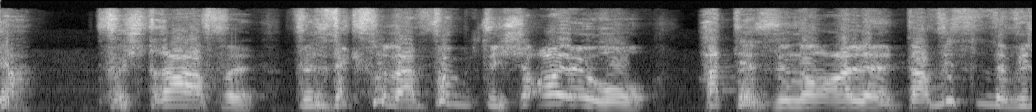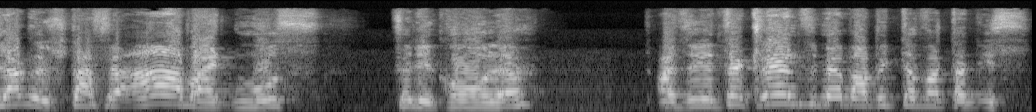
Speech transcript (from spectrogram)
Ja, für Strafe, für 650 Euro hat der sie noch alle. Da wissen Sie, wie lange ich dafür arbeiten muss für die Kohle. Also jetzt erklären Sie mir mal bitte, was das ist.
